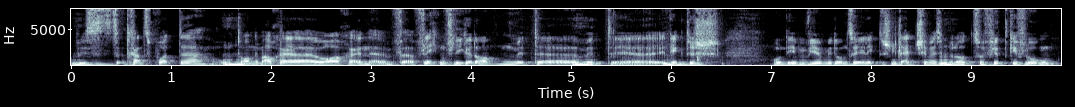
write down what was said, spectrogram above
bis mhm. Transporter, unter mhm. anderem auch, äh, war auch ein äh, Flächenflieger da mit, äh, mhm. mit äh, elektrisch und eben wir mit unseren elektrischen Gleitschirmen sind wir da zu viert geflogen.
